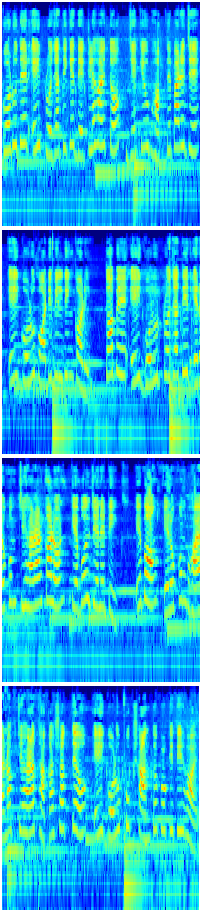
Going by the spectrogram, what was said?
গরুদের এই প্রজাতিকে দেখলে হয়তো যে কেউ ভাবতে পারে যে এই গরু বডি বিল্ডিং করে। তবে এই গরুর প্রজাতির এরকম চেহারার কারণ কেবল জেনেটিক্স এবং এরকম ভয়ানক চেহারা থাকা সত্ত্বেও এই গরু খুব শান্ত প্রকৃতির হয়।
